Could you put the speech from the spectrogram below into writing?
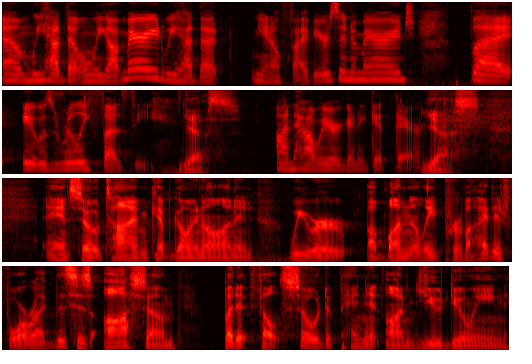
And we had that when we got married. We had that, you know, five years into marriage, but it was really fuzzy Yes. on how we were going to get there. Yes. And so time kept going on and we were abundantly provided for. We're like, this is awesome. But it felt so dependent on you doing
